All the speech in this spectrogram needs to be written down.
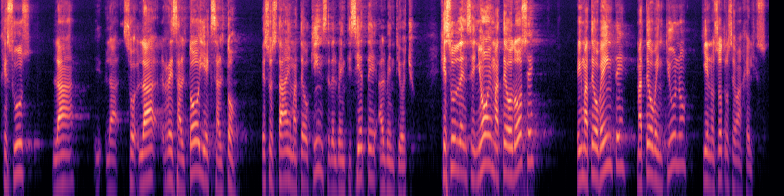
Jesús la, la, la resaltó y exaltó. Eso está en Mateo 15, del 27 al 28. Jesús le enseñó en Mateo 12, en Mateo 20, Mateo 21 y en los otros evangelios.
